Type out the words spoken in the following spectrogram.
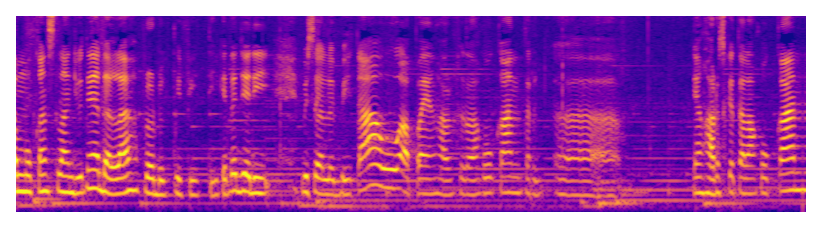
temukan selanjutnya adalah productivity. Kita jadi bisa lebih tahu apa yang harus dilakukan ter, uh, yang harus kita lakukan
